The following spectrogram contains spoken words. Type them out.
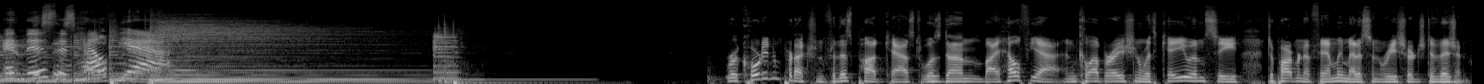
and, this, is Health Yeah. Recording and production for this podcast was done by Health Yeah in collaboration with KUMC Department of Family Medicine Research Division.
